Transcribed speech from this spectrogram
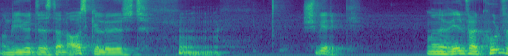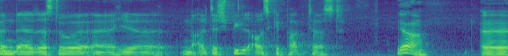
Und wie wird das dann ausgelöst? Hm, schwierig. Ich auf jeden Fall cool finde, dass du äh, hier ein altes Spiel ausgepackt hast. Ja, äh,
